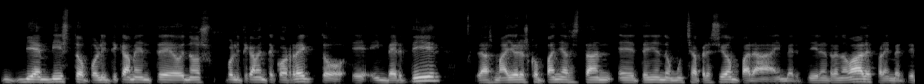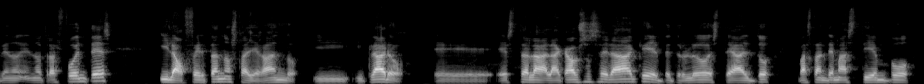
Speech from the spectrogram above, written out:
bien visto políticamente o no es políticamente correcto invertir, las mayores compañías están eh, teniendo mucha presión para invertir en renovables, para invertir en, otras fuentes y la oferta no está llegando. Y, claro, eh, esta, la, causa será que el petróleo esté alto bastante más tiempo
